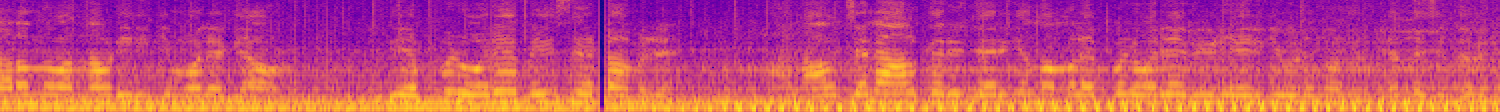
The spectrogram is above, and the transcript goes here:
നടന്ന് വന്ന് അവിടെ ഇരിക്കും പോലെയൊക്കെ ആവണം ഇത് എപ്പോഴും ഒരേ ഫേസ് കിട്ടാകുമ്പോഴേ ചില ആൾക്കാർ വിചാരിക്കും നമ്മൾ എപ്പോഴും ഒരേ വീഡിയോ ആയിരിക്കും വിടുന്നത് എന്ന് ചിന്ത വരും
